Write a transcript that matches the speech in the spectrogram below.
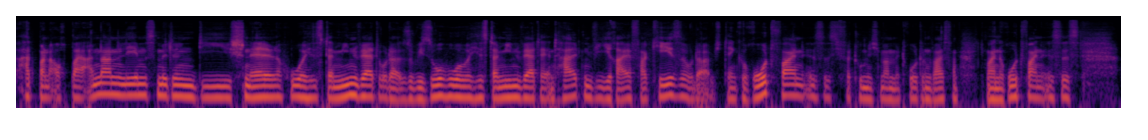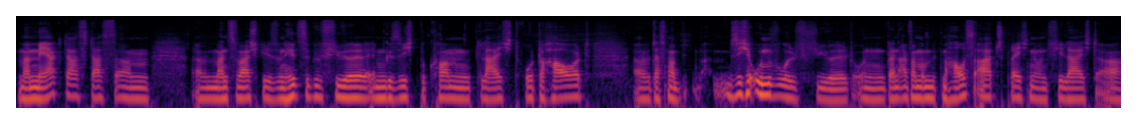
hat man auch bei anderen Lebensmitteln, die schnell hohe Histaminwerte oder sowieso hohe Histaminwerte enthalten, wie reifer Käse oder ich denke Rotwein ist es. Ich vertue mich mal mit Rot und Weißwein. Ich meine Rotwein ist es. Man merkt das, dass ähm, äh, man zum Beispiel so ein Hitzegefühl im Gesicht bekommt, leicht rote Haut, äh, dass man sich unwohl fühlt und dann einfach mal mit dem Hausarzt sprechen und vielleicht äh,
